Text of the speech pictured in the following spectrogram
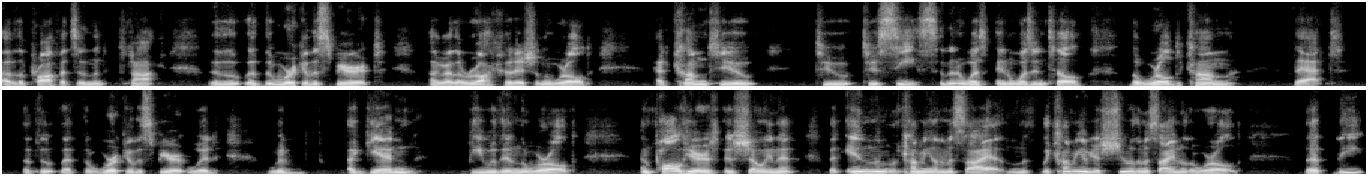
of the prophets in the Tanakh, the, the work of the Spirit uh, or the Ruach Kodesh in the world had come to to to cease, and then it was and it wasn't until the world to come that that the, that the work of the Spirit would would again be within the world. And Paul here is, is showing that that in the coming of the Messiah, the coming of Yeshua the Messiah into the world, that the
